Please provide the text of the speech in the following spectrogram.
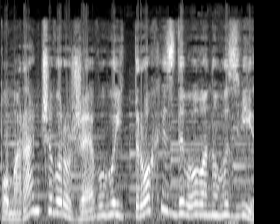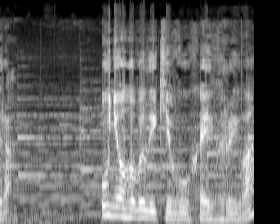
помаранчево-рожевого й трохи здивованого звіра. У нього великі вуха й грива,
